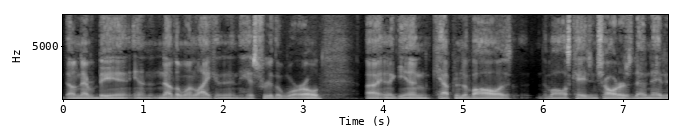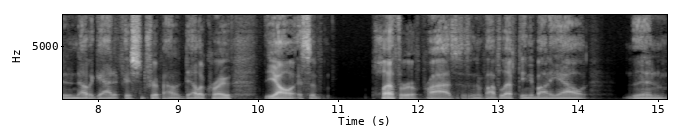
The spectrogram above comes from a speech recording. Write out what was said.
there'll never be in, in another one like it in the history of the world. Uh, and again, Captain Duvall is Duvall's Cajun Charters donated another guided fishing trip out of Delacroix. Y'all, it's a plethora of prizes. And if I've left anybody out, then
